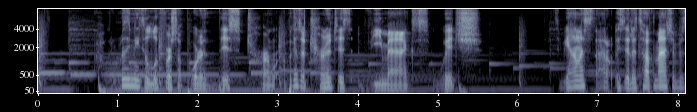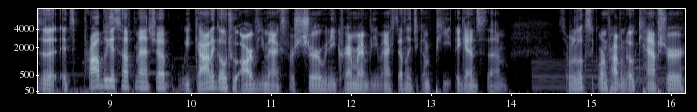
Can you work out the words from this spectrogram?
We really need to look for a supporter this turn. We're up against a Eternatus VMAX, which... To be honest, I don't. Is it a tough matchup? Is it? A, it's probably a tough matchup. We gotta go to our VMAX for sure. We need Cramorant VMAX definitely to compete against them. So it looks like we're probably gonna go capture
